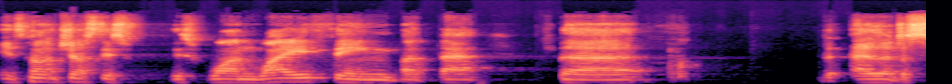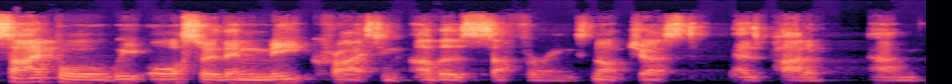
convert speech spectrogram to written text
it's not just this this one way thing, but that the as a disciple, we also then meet Christ in others' sufferings, not just as part of um,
